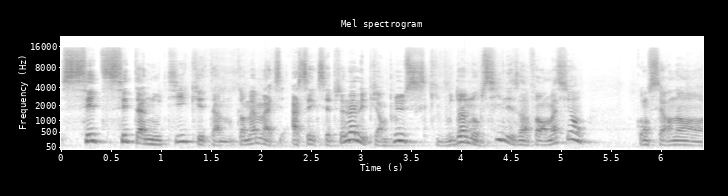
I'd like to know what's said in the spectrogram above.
c'est un outil qui est quand même assez exceptionnel, et puis en plus, qui vous donne aussi les informations concernant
